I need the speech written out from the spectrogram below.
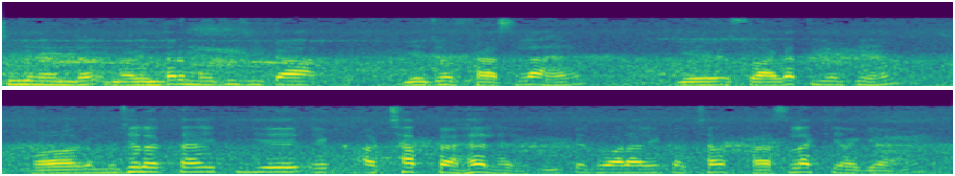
श्री नरेंद्र मोदी जी का ये जो फैसला है, ये स्वागत योग्य है। और मुझे लगता है कि ये एक अच्छा पहल है। इनके द्वारा एक अच्छा फैसला किया गया है।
